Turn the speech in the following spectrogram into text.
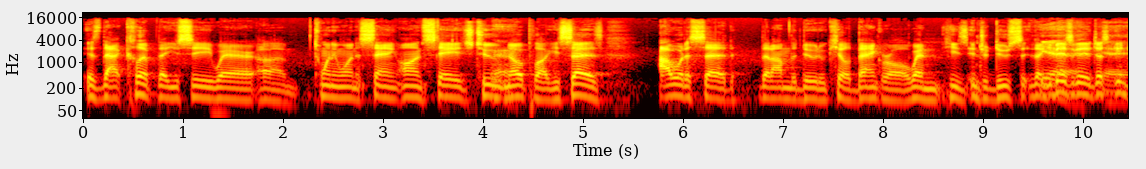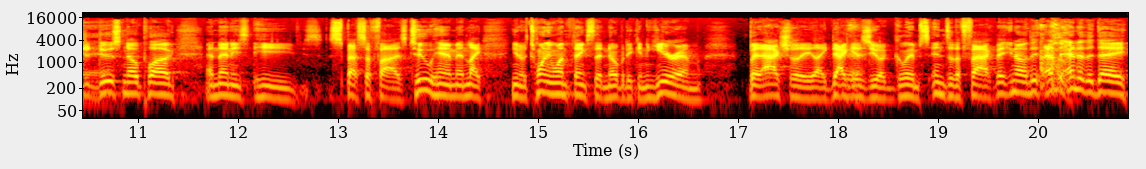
is that clip that you see where um, 21 is saying on stage to No Plug, he says, I would have said that I'm the dude who killed Bankroll when he's introduced. Like he basically just yeah, yeah, yeah. introduced no plug, and then he he specifies to him, and like you know, 21 thinks that nobody can hear him, but actually like that gives you a glimpse into the fact that you know th- at the end of the day.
